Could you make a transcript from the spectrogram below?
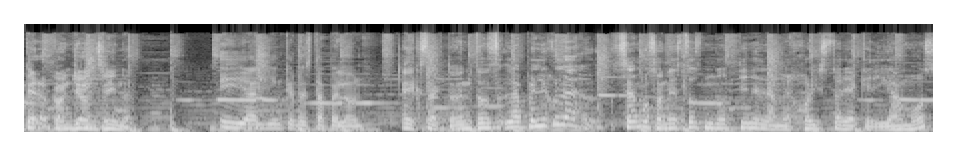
Pero con John Cena. Y alguien que no está pelón. Exacto. Entonces, la película, seamos honestos, no tiene la mejor historia que digamos,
